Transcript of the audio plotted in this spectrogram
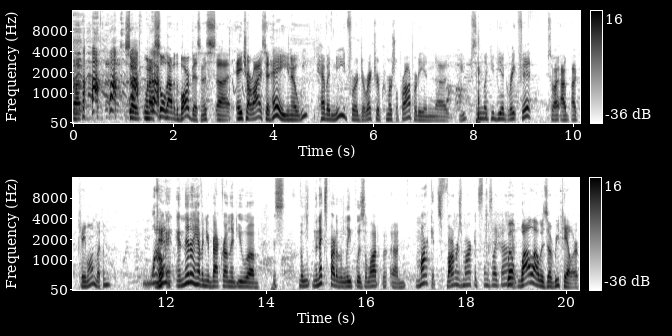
Uh, so when I sold out of the bar business, uh, HRI said, "Hey, you know, we have a need for a director of commercial property, and uh, you seem like you'd be a great fit." So I, I, I came on with them. Wow. Yeah. And, and then I have in your background that you, uh, this, the, the next part of the leap was a lot uh, markets, farmers markets, things like that. Well, while I was a retailer,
